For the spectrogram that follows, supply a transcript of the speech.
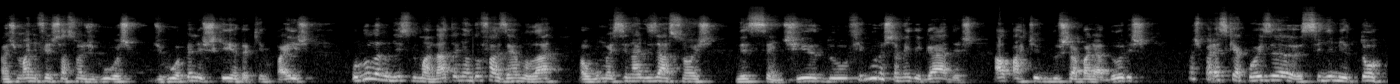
as manifestações de ruas de rua pela esquerda aqui no país? O Lula, no início do mandato, ele andou fazendo lá algumas sinalizações nesse sentido, figuras também ligadas ao Partido dos Trabalhadores, mas parece que a coisa se limitou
